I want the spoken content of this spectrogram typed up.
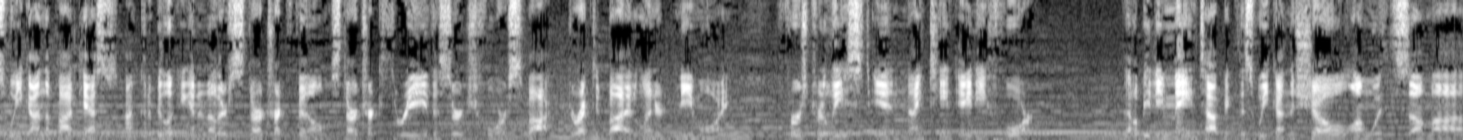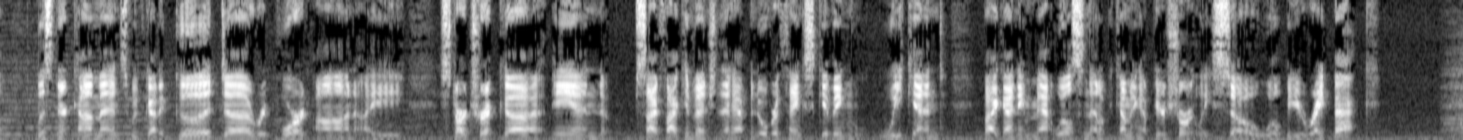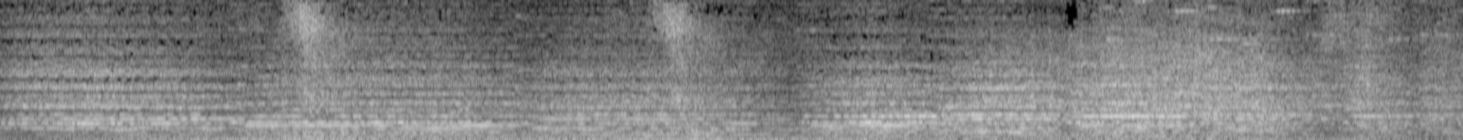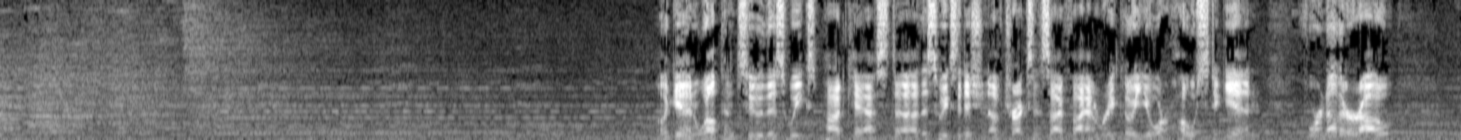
This week on the podcast, I'm going to be looking at another Star Trek film, Star Trek III The Search for Spock, directed by Leonard Nimoy, first released in 1984. That'll be the main topic this week on the show, along with some uh, listener comments. We've got a good uh, report on a Star Trek uh, and sci fi convention that happened over Thanksgiving weekend by a guy named Matt Wilson. That'll be coming up here shortly. So we'll be right back. Again, welcome to this week's podcast, uh, this week's edition of Treks in Sci-Fi. I'm Rico, your host again, for another uh,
